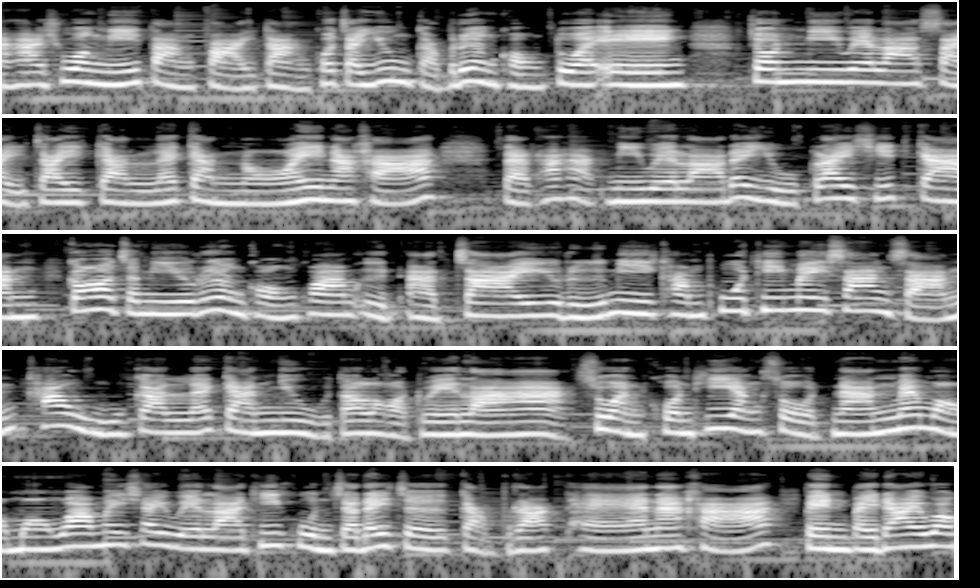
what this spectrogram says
นะคะ ช่วงนี้ต่างฝ่ายต่างก็จะยุ่งกับเรื่องของตัวเอง จนมีเวลาใส่ใจกันและกันน้อยนะคะ แต่ถ้าหากมีเวลาได้อยู่ใกล้ชิดกัน ก็จะมีเรื่องของความอึดอัดใจ หรือมีคำพูดที่ไม่สร้างสารรค์เข้าหูกันและกันอยู่ตลอดเวลา ส่วนคนที่ยังโสดนั้นแม่หมอมองว่าไม่ใช่เวลาที่คุณจะได้เจอกับรักแท้นะคะ เป็นไปได้ว่า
